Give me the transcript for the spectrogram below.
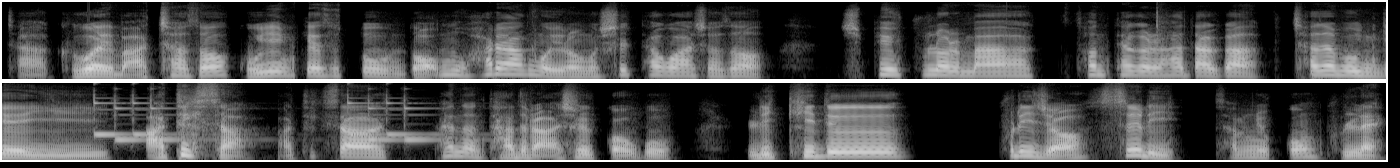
자, 그거에 맞춰서 고객님께서 또 너무 화려한 거 이런 거 싫다고 하셔서 CPU 쿨러를 막 선택을 하다가 찾아본 게 이 아틱사. 아틱사 팬은 다들 아실 거고 리퀴드 프리저 3 360 블랙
